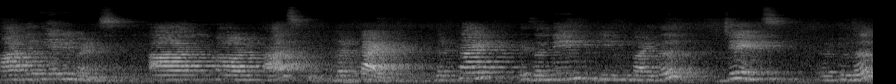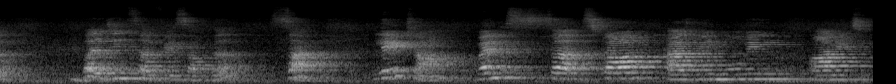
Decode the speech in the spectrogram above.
are the elements are called as the tide. The tide is a name given by the James uh, to the bulging surface of the sun. Later on, when the star has been moving on its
